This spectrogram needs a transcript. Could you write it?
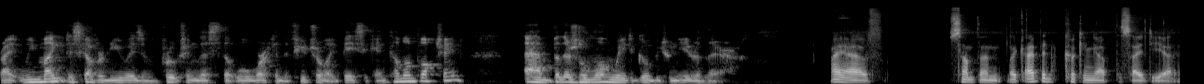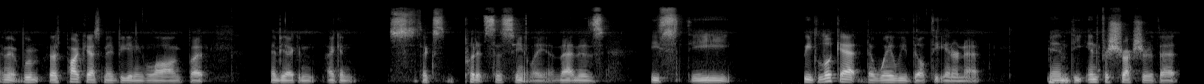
Right? We might discover new ways of approaching this that will work in the future, like basic income on blockchain, um, but there's a long way to go between here and there. I have something like I've been cooking up this idea, and it, this podcast may be getting long, but maybe I can I can put it succinctly, and that is these the we look at the way we built the internet and mm-hmm. the infrastructure that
